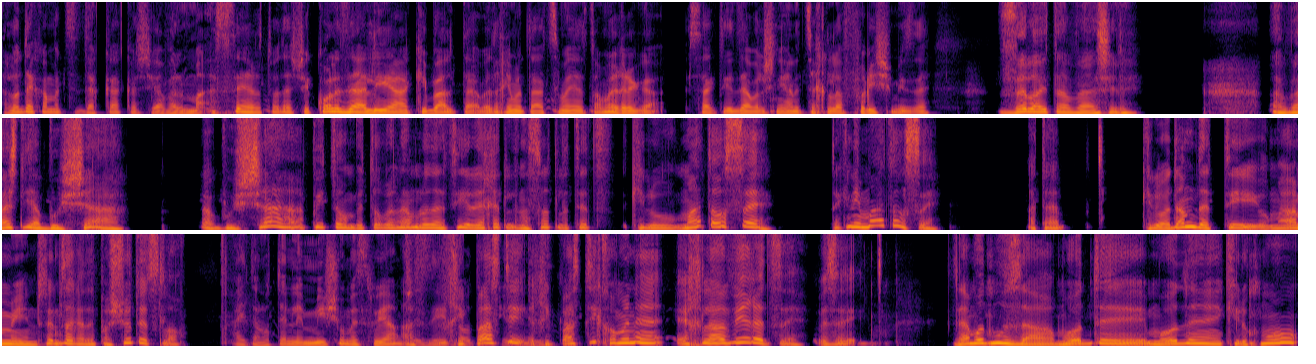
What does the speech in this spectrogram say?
אני לא יודע כמה צדקה קשה, אבל מעשר, אתה יודע שכל איזה עלייה קיבלת, בטח אם אתה עצמאי, אז אתה אומר, רגע, השגתי את זה, אבל שנייה, אני צריך להפריש מזה. זה לא הייתה הבעיה שלי. הבעיה שלי, הבושה. הבושה, פתאום, בתור בן אדם לא דתי, ללכת לנסות לתת, כאילו, מה אתה עושה? תגיד לי, מה אתה עושה? אתה, כאילו, אדם דתי, הוא מאמין, נותן צדקה, זה פשוט אצלו. היית נותן למישהו מסוים אותו? חיפשתי, חיפשתי כל מיני, איך להעביר את זה. וזה זה היה מאוד מוזר, מאוד, אה, מאוד, אה, כאילו, כמו,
